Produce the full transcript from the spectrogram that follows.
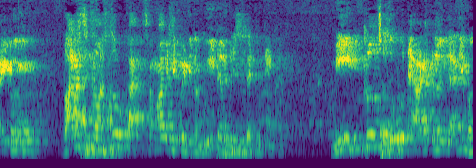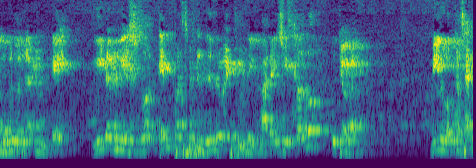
రైట్ ఓకే. బాల శ్రీనివాస్తో ఒక సమావేశం పెట్టినాం. ఈడబ్ల్యూఎస్ పెట్టినాం. మీ ఇంట్లో చదువుకునే ఆడపిల్లలు కానీ మగపిల్లలు కానీ ఉంటే ఈడబ్ల్యూఎస్లో టెన్ పర్సెంట్ రిజర్వేషన్ ఉంది. కాలేజ్ సీట్లలో ఉద్యోగాలు. మీరు ఒక్కసారి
